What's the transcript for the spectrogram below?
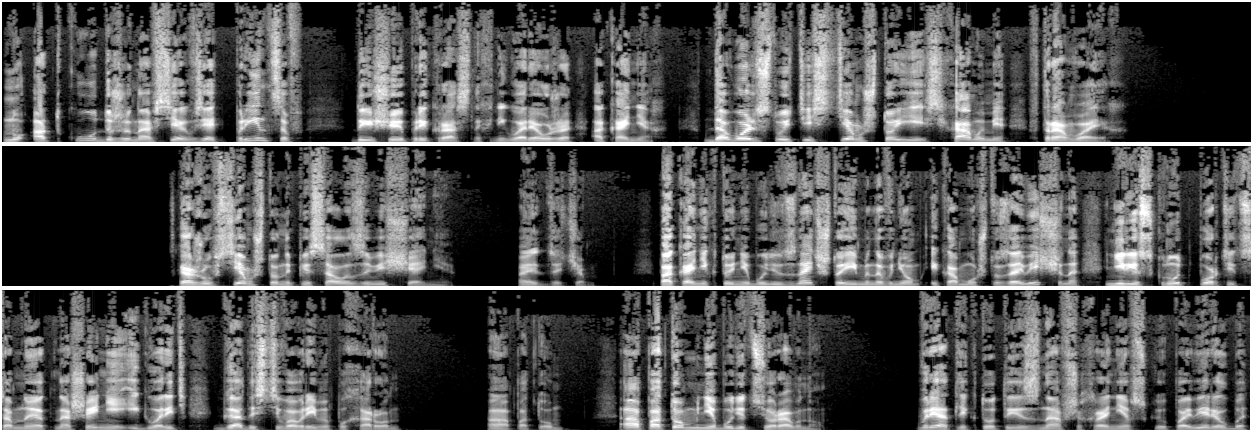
Ну откуда же на всех взять принцев, да еще и прекрасных, не говоря уже о конях? Довольствуйтесь тем, что есть, хамами в трамваях. Скажу всем, что написала завещание. А это зачем? Пока никто не будет знать, что именно в нем и кому что завещано, не рискнут портить со мной отношения и говорить гадости во время похорон. А потом? А потом мне будет все равно. Вряд ли кто-то из знавших Раневскую поверил бы,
